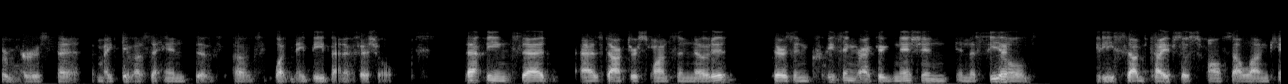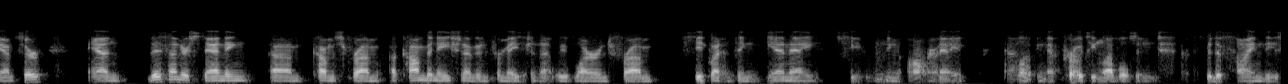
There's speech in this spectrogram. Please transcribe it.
tumors that might give us a hint of, what may be beneficial. That being said, as Dr. Swanson noted, there's increasing recognition in the field of the subtypes of small cell lung cancer, and this understanding um, comes from a combination of information that we've learned from sequencing DNA, sequencing RNA, and looking at protein levels to define these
